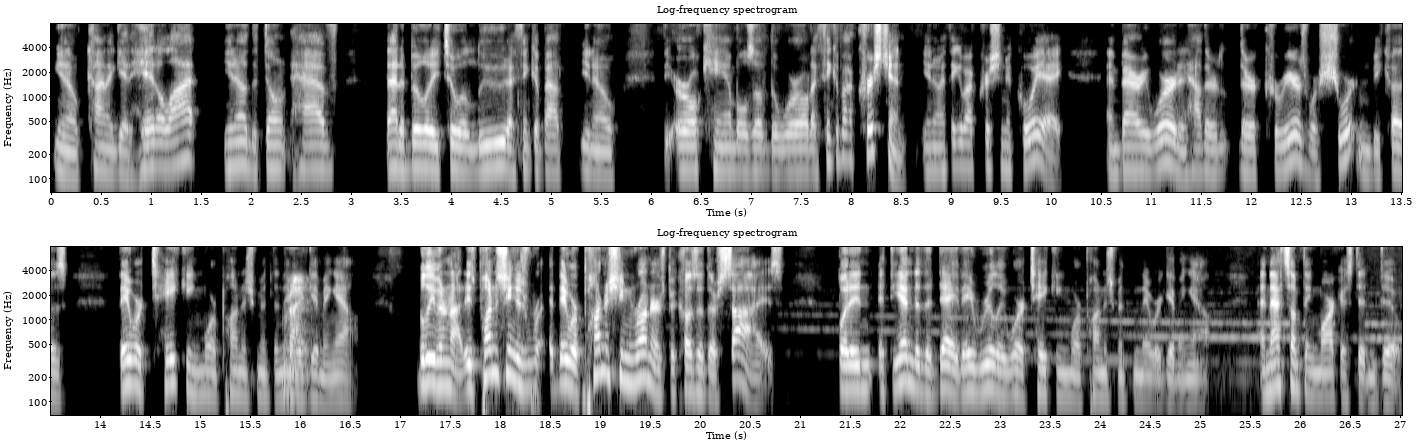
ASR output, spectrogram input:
you know kind of get hit a lot you know that don't have that ability to elude i think about you know the earl campbells of the world. I think about christian you know i think about christian okoye and barry word and how their their careers were shortened because they were taking more punishment than they right. were giving out. Believe it or not is punishing is they were punishing runners because of their size but in at the end of the day they really were taking more punishment than they were giving out and that's something marcus didn't do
